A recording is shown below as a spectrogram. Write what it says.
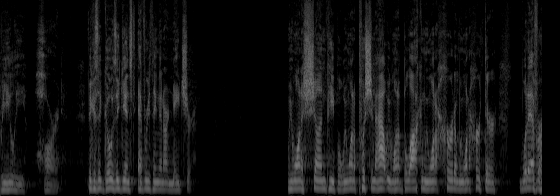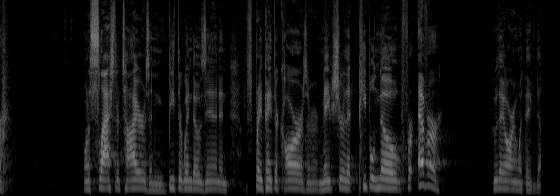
really hard because it goes against everything in our nature. We want to shun people. We want to push them out. We want to block them. We want to hurt them. We want to hurt their whatever. We want to slash their tires and beat their windows in and spray paint their cars or make sure that people know forever who they are and what they've done.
